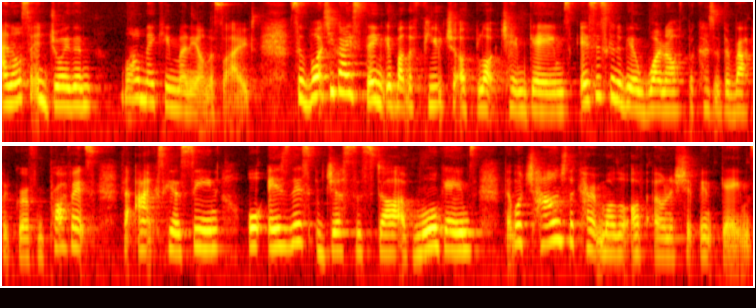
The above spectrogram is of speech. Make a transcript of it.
and also enjoy them while making money on the side. So what do you guys think about the future of blockchain games? Is this going to be a one-off because of the rapid growth in profits that Axie has seen, or is this just the start of more games that will challenge the current model of ownership in games?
